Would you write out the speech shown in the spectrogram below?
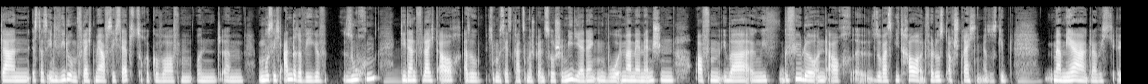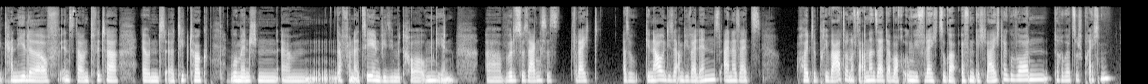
dann ist das Individuum vielleicht mehr auf sich selbst zurückgeworfen und ähm, muss sich andere Wege suchen, die dann vielleicht auch, also ich muss jetzt gerade zum Beispiel an Social Media denken, wo immer mehr Menschen offen über irgendwie Gefühle und auch äh, sowas wie Trauer und Verlust auch sprechen. Also es gibt immer mehr, glaube ich, Kanäle auf Insta und Twitter und äh, TikTok, wo Menschen ähm, davon erzählen, wie sie mit Trauer umgehen. Äh, würdest du sagen, es ist vielleicht also genau in dieser Ambivalenz einerseits heute privater und auf der anderen Seite aber auch irgendwie vielleicht sogar öffentlich leichter geworden, darüber zu sprechen?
